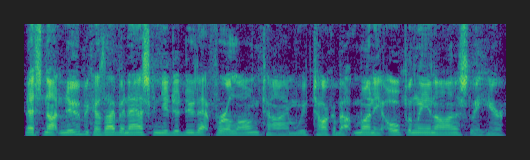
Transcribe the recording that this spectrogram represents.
That's not new because I've been asking you to do that for a long time. We talk about money openly and honestly here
